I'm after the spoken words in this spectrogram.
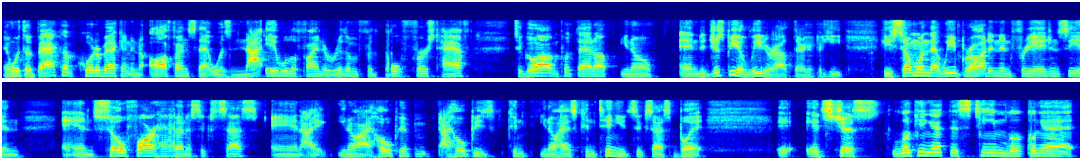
And with a backup quarterback and an offense that was not able to find a rhythm for the whole first half, to go out and put that up, you know, and to just be a leader out there. He he's someone that we brought in in free agency and and so far have been a success. And I, you know, I hope him, I hope he's, con, you know, has continued success. But it, it's just looking at this team, looking at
